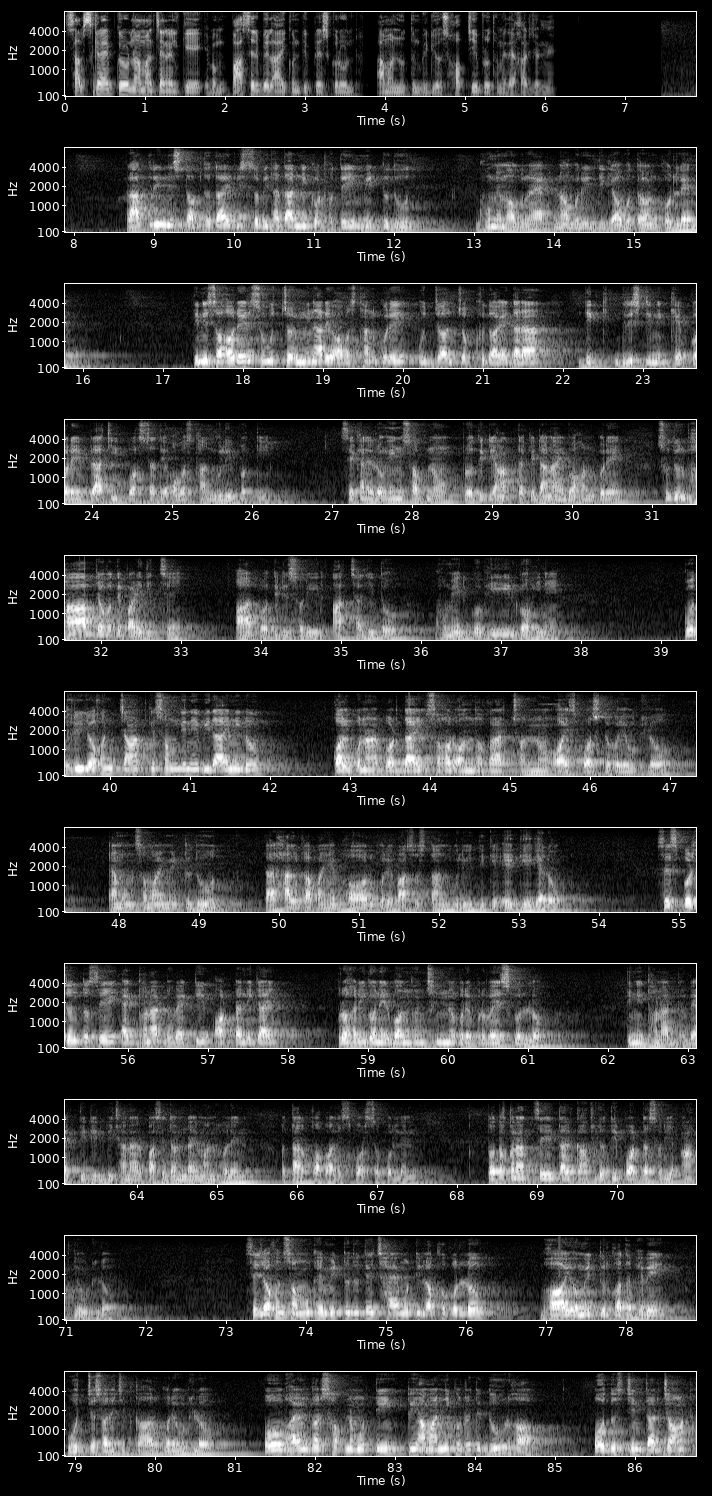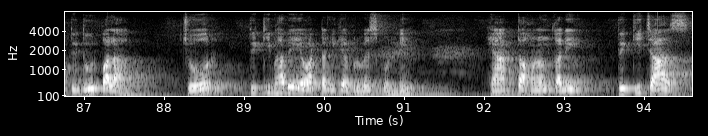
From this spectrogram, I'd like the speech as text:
সাবস্ক্রাইব করুন আমার চ্যানেলকে এবং পাশের বেল আইকনটি প্রেস করুন আমার নতুন ভিডিও সবচেয়ে প্রথমে দেখার জন্য। রাত্রির নিস্তব্ধতায় বিশ্ববিধাতার নিকট হতে মৃত্যুদূত ঘুমে মগ্ন এক নগরীর দিকে অবতরণ করলেন। তিনি শহরের সুউচ্চ মিনারে অবস্থান করে উজ্জ্বল চক্ষুদয়ের দ্বারা দৃষ্টি নিক্ষেপ করে প্রাচীর পশ্চাতে অবস্থানগুলির প্রতি। সেখানে রঙিন স্বপ্ন, প্রতিটি আত্মাকে ডানায় বহন করে সুদূর ভাব জগতে পাড়ি দিচ্ছে, আর প্রতিটি শরীর আচ্ছাদিত ঘুমের গভীর গহীনে। গধূলি যখন চাঁদকে সঙ্গে নিয়ে বিদায় নিল, কল্পনার পর্দায় শহর অন্ধকারাচ্ছন্ন, অস্পষ্ট হয়ে উঠল। এমন সময় মৃত্যুদূত তার হালকা পায়ে ভর করে বাসস্থানগুলির দিকে এগিয়ে গেল। শেষ পর্যন্ত সে এক ধনাঢ্য ব্যক্তির অট্টালিকায় প্রহরীগণের বন্ধন ছিন্ন করে প্রবেশ করল। তিনি ধনাঢ্য ব্যক্তিটির বিছানার পাশে দণ্ডায়মান হলেন ও তার কপাল স্পর্শ করলেন। ততক্ষণাৎ সে তার গাফিলতির পর্দা সরিয়ে আঁতকে উঠল। সে যখন সম্মুখে মৃত্যুদূতের ছায়ামূর্তি লক্ষ্য করল, ভয় ও মৃত্যুর কথা ভেবে উচ্চ স্বরে চিৎকার করে উঠল, ও ভয়ঙ্কর স্বপ্নমূর্তি, তুই আমার নিকট হতে দূর হ। ও দুশ্চিন্তার জট, তুই দূর পালা। চোর, তুই কীভাবে এই অট্টালিকায় প্রবেশ করলি? হে আত্মা হননকারী, তুই কি চাস?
